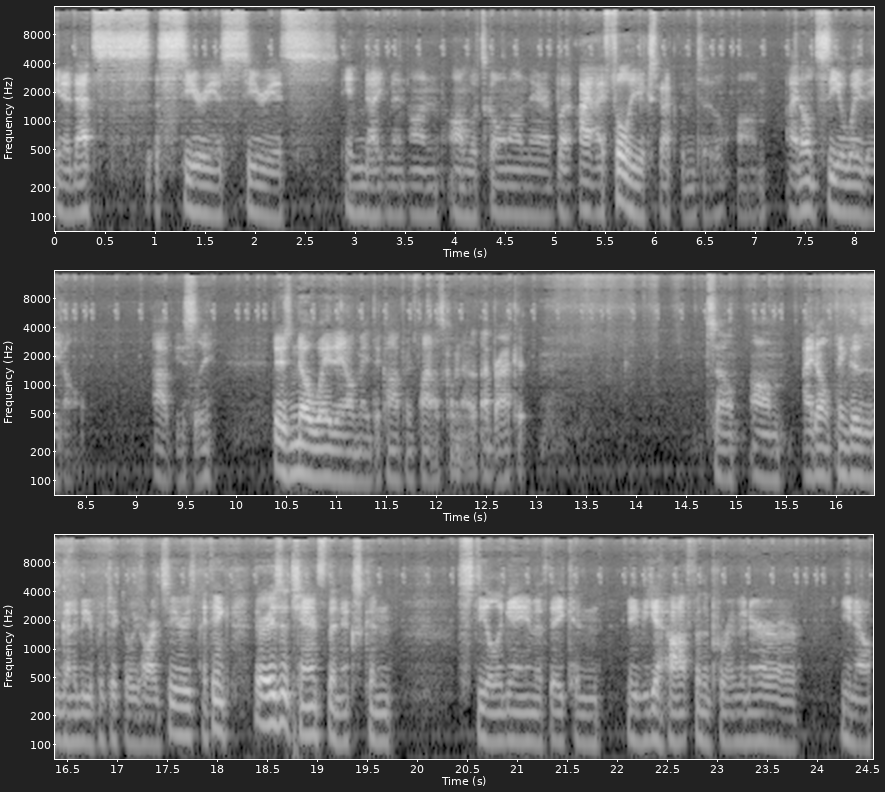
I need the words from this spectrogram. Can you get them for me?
you know that's a serious serious indictment on on what's going on there, but I, I fully expect them to. Um, I don't see a way they don't. Obviously, there's no way they don't make the conference finals coming out of that bracket. So um, I don't think this is going to be a particularly hard series. I think there is a chance the Knicks can steal a game if they can maybe get hot from the perimeter or you know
